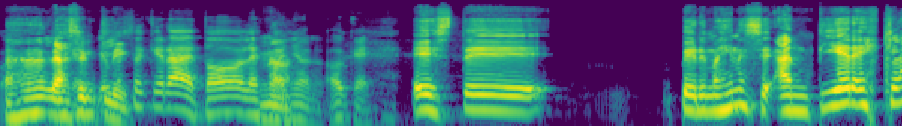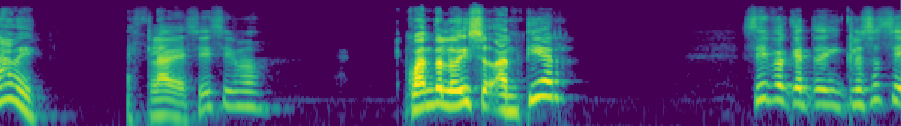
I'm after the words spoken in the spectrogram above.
Ajá, le hace un Yo clic. pensé que era de todo el No. español. Ok. Este, pero imagínense, antier es clave. Es clavecísimo. ¿Cuándo lo hizo? Antier. Sí, porque te- incluso sí,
